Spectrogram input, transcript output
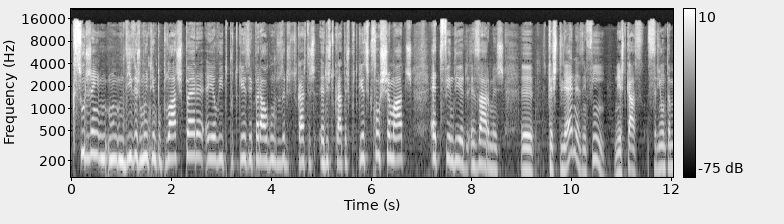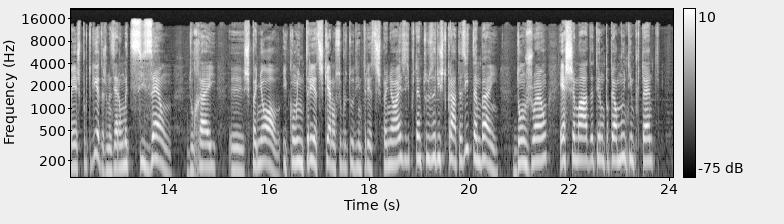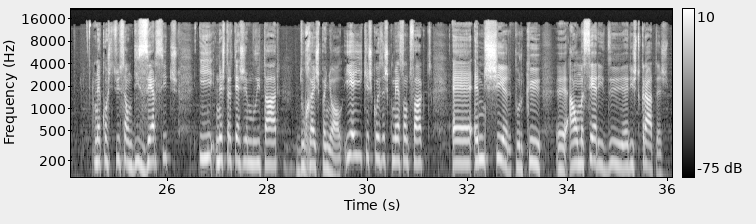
que surgem medidas muito impopulares para a elite portuguesa e para alguns dos aristocratas, aristocratas portugueses que são chamados a defender as armas eh, castelhanas, enfim, neste caso seriam também as portuguesas, mas era uma decisão do rei eh, espanhol e com interesses que eram sobretudo interesses espanhóis e, portanto, os aristocratas e também Dom João é chamado a ter um papel muito importante na constituição de exércitos e na estratégia militar do rei espanhol. E é aí que as coisas começam de facto a, a mexer, porque uh, há uma série de aristocratas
